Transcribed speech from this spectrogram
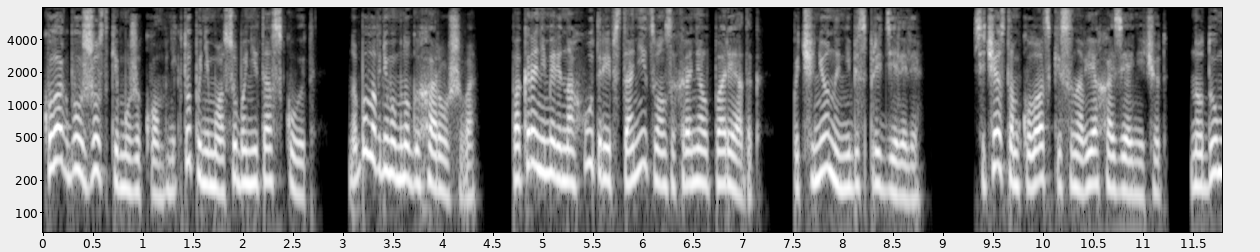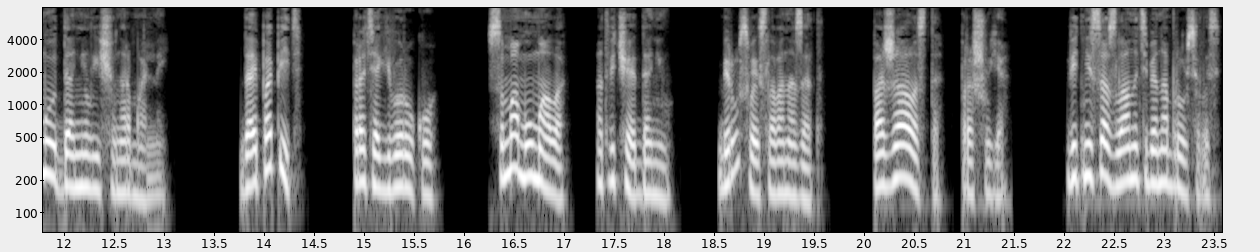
Кулак был жестким мужиком, никто по нему особо не тоскует, но было в нем много хорошего. По крайней мере, на хуторе и в станице он сохранял порядок. Подчиненные не беспределили. Сейчас там кулацкие сыновья хозяйничают, но, думаю, Данил еще нормальный. «Дай попить», — протягиваю руку. «Самому мало», — отвечает Данил. Беру свои слова назад. «Пожалуйста», — прошу я. Ведь не со зла на тебя набросилась.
